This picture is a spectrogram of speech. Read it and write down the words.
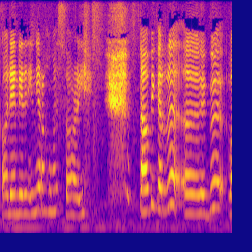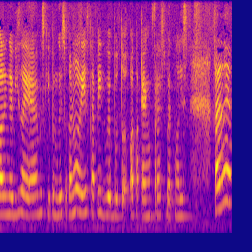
Kalau ada yang dengerin ini orang humas sorry. Tapi karena uh, gue paling nggak bisa ya meskipun gue suka nulis tapi gue butuh otak yang fresh buat nulis. Karena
